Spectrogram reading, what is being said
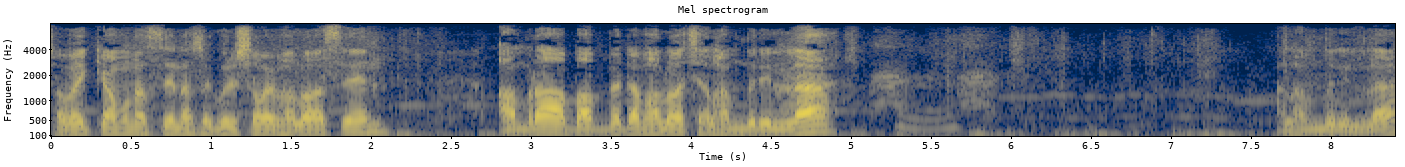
সবাই কেমন আছেন? আশা করি সবাই ভালো আছেন। আমরা বাপ বেটা ভালো আছি, আলহামদুলিল্লাহ। আলহামদুলিল্লাহ।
